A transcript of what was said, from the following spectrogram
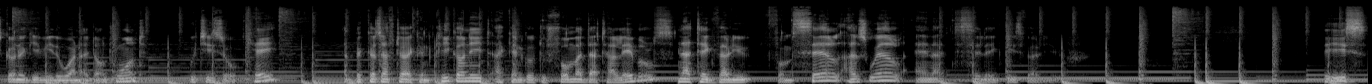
It's going to give me the one I don't want, which is okay. Because after I can click on it, I can go to format data labels and I take value from cell as well and I select this value. This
